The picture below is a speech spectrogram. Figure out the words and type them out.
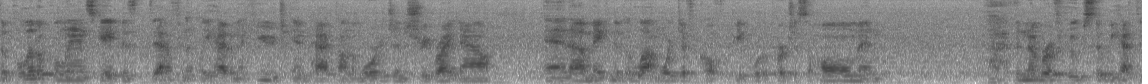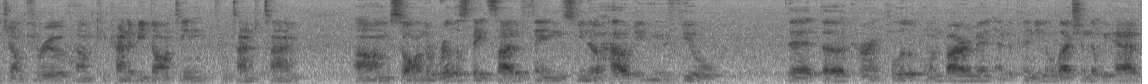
the political landscape is definitely having a huge impact on the mortgage industry right now and uh, making it a lot more difficult for people to purchase a home. And the number of hoops that we have to jump through um, can kind of be daunting from time to time. Um, so, on the real estate side of things, you know, how do you feel that the current political environment and the pending election that we have,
